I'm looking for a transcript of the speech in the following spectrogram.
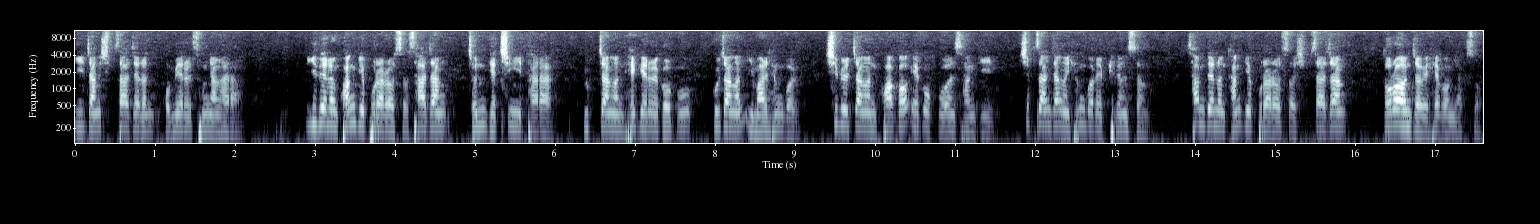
2장 14절은 고멜을 속량하라 2대는 관계 불화로서 4장 전 계층이 타락 6장은 해결을 거부 9장은 이말 형벌 11장은 과거 애국 구원 상기 13장은 형벌의 필연성 3대는 관계 불화로서 14장 돌아온 자의 회복 약속.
